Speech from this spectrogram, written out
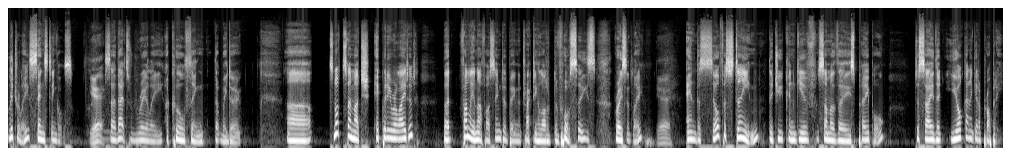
literally sends tingles. Yeah. So that's really a cool thing that we do. Uh, it's not so much equity related, but funnily enough, I seem to have been attracting a lot of divorcees recently. Yeah. And the self esteem that you can give some of these people to say that you're going to get a property,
